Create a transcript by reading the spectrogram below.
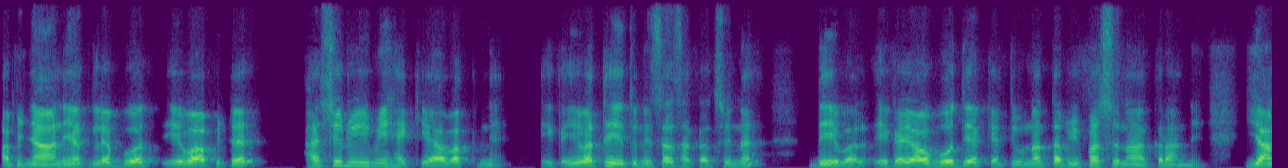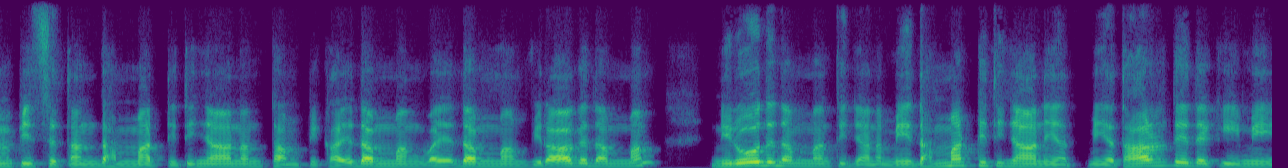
අපි ඥානයක් ලැබුවත් ඒවා අපිට හැසිරුවීමේ හැකියාවක් නෑ. ඒක ඒවත් හේතු නිසා සකස් වෙන දේවල්. ඒක අවබෝධයක් ඇති වුණත් අපි පසනා කරන්නේ. යම් පිස්සතන් දම්මට්ටි තිඥානන් තම්පි කය දම්මං වය දම්මං විරාග දම්මං නිරෝධ දම්මන්ති ජන මේ දම්මට්ටි තිඥානයත් මේ යථාර්ථය දැකීමේ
